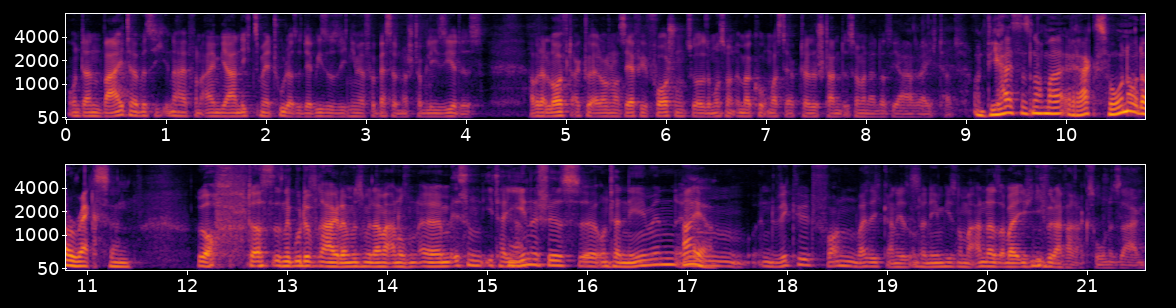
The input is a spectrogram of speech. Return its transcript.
und dann weiter, bis sich innerhalb von einem Jahr nichts mehr tut, also der Visus sich nicht mehr verbessert und stabilisiert ist. Aber da läuft aktuell auch noch sehr viel Forschung zu, also muss man immer gucken, was der aktuelle Stand ist, wenn man dann das Jahr erreicht hat. Und wie heißt es nochmal? Raxone oder Raxon? Ja, das ist eine gute Frage, da müssen wir da mal anrufen. Ähm, ist ein italienisches ja. äh, Unternehmen, ah, ähm, ja. entwickelt von, weiß ich gar nicht, das Unternehmen hieß nochmal anders, aber ich, ich würde einfach Axone sagen.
